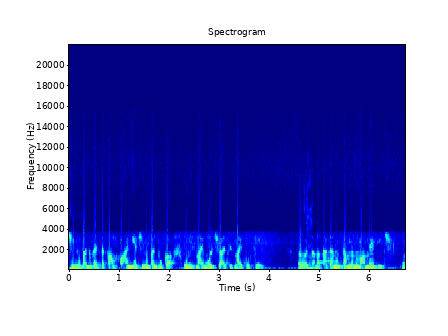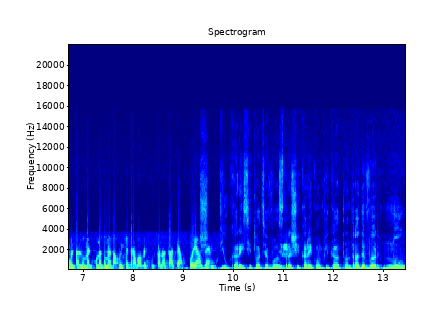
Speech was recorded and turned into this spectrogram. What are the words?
Și nu pentru că este campanie, și nu pentru că unii sunt mai mulți și alții sunt mai puțini. Da. Sănătatea nu înseamnă numai medici. Multă lume spune, domnule, dar voi ce treabă aveți cu sănătatea? Păi avem. Știu care e situația voastră și care e complicată. Într-adevăr, nu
